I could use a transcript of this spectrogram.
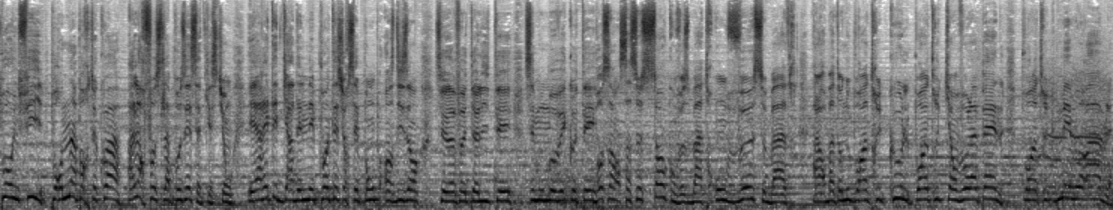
pour une fille, pour n'importe quoi. Alors faut se la poser cette question et arrêter de garder le nez pointé sur ses pompes en se disant c'est la fatalité, c'est mon mauvais côté. Bon sang, ça se sent qu'on veut se battre, on veut se battre. Alors battons-nous pour un truc cool, pour un truc qui en vaut la peine, pour un truc mémorable.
